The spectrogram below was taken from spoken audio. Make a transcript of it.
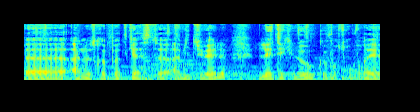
à notre podcast habituel, les technos, que vous retrouverez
